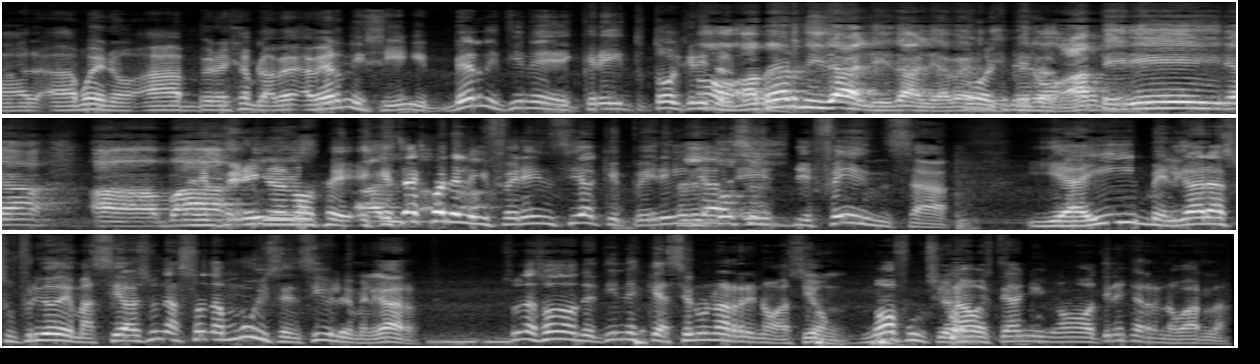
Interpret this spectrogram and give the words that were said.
A- a- bueno, a- por ejemplo, a, Ber- a Bernie sí. Bernie tiene crédito, todo el crédito. No, a. Bernie dale, dale, a Bernie, pero a. Pereira, a Vázquez... Pereira no sé. Es que al- ¿sabes cuál es la diferencia? Que Pereira entonces- es defensa. Y ahí Melgar ha sufrido demasiado. Es una zona muy sensible, Melgar. Es una zona donde tienes que hacer una renovación. No ha funcionado este año y no, tienes que renovarla.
